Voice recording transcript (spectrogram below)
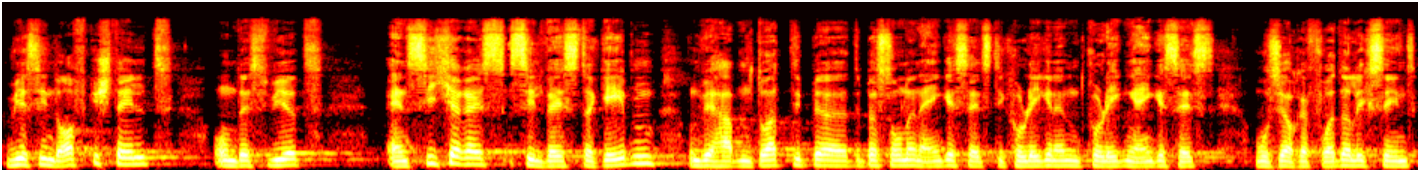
Wir sind aufgestellt und es wird ein sicheres Silvester geben und wir haben dort die, die, Personen eingesetzt, die Kolleginnen und Kollegen eingesetzt, wo sie auch erforderlich sind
